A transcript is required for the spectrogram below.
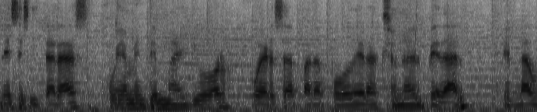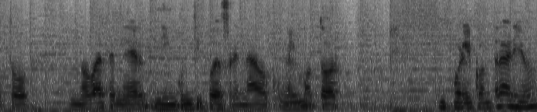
necesitarás obviamente mayor fuerza para poder accionar el pedal. El auto no va a tener ningún tipo de frenado con el motor. Y por el contrario,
